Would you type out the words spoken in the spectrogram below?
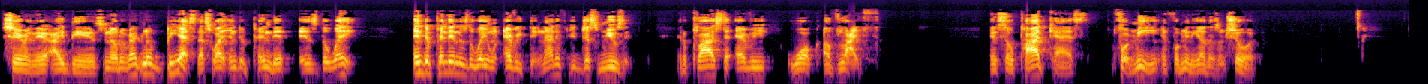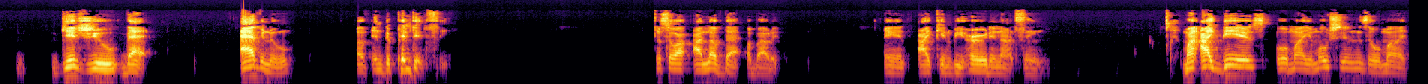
sharing their ideas. You know, the regular BS. That's why independent is the way. Independent is the way on everything, not if you just music. It applies to every walk of life. And so podcasts, for me and for many others, I'm sure, gives you that avenue of independency. And so I, I love that about it. And I can be heard and not seen. My ideas or my emotions or my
